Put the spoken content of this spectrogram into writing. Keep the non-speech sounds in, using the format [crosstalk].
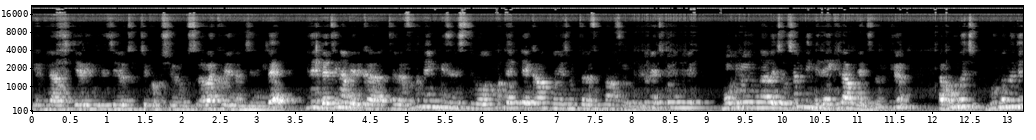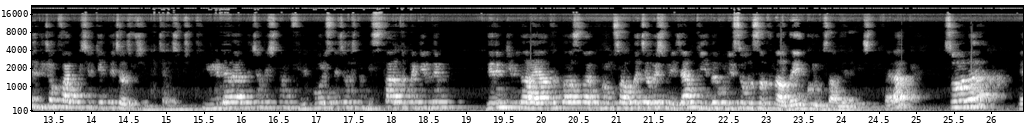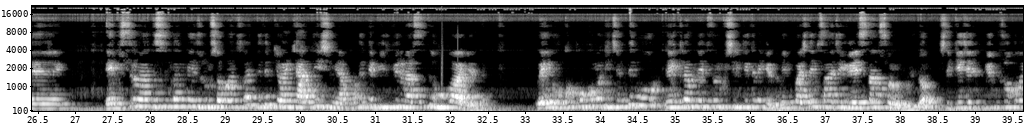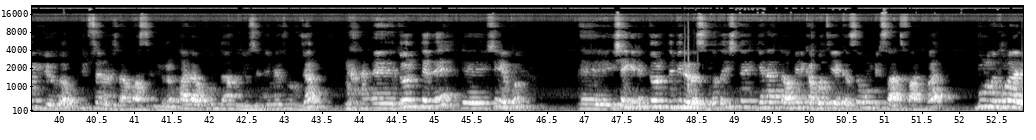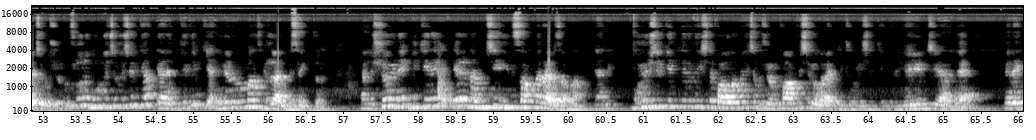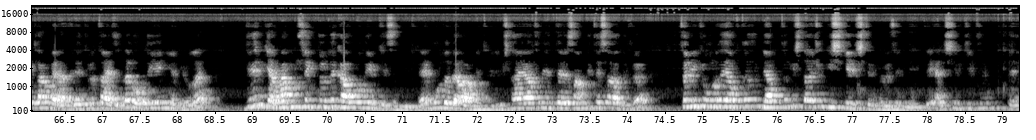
birazcık yarı İngilizce yarı Türkçe konuşuyorum kusura bakmayın öncelikle. Bir de Latin Amerika tarafının hem business development hem de account management tarafından sorumluyum. Bir mobil oyunlarla çalışan mi? Reklam network'ü. Ya bunda, bundan önce de birçok farklı şirkette çalışmışım. çalışmışım. Unilever'de çalıştım, Philip Morris'te çalıştım, bir startup'a girdim. Dedim ki bir daha hayatımda asla kurumsalda çalışmayacağım. PwC onu satın aldı, en kurumsal yere geçtik falan. Sonra e, endüstri mühendisliğinden mezunum Sabancı'dan dedim ki ben kendi işimi yapmalıyım ve Bilgi Üniversitesi'nde hukuka girdim. Ve hukuk okumak için de bu reklam network şirketine girdim. İlk başta hep sadece US'den sorumluydum. İşte gece gündüz okula gidiyordum. 3 sene önceden bahsediyorum. Hala okulum devam ediyor. Seneye mezun olacağım. [laughs] e, dörtte de e, şey yapıp e, işe gelip dörtte bir arasında da işte genelde Amerika batı yakası 11 saat fark var. Burada burayla çalışıyordum. Sonra burada çalışırken yani dedim ki yani inanılmaz güzel bir sektör. Yani şöyle bir kere en önemli şey insanlar her zaman. Yani oyun şirketlerini işte bağlamaya çalışıyorum. Publisher olarak geçiyor şirketleri, yayıncı yani. Ve reklam verenler, advertiser'lar orada yayın yapıyorlar. Dedim ki ben bu sektörde kalmalıyım kesinlikle. Burada devam etmeliyim. İşte hayatın enteresan bir tesadüfü. Tabii ki orada yaptığım, yaptığım iş daha çok iş geliştirme özelliğiydi. Yani şirketin, e,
